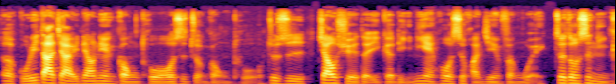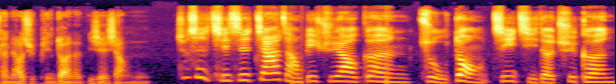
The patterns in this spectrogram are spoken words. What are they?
呃鼓励大家一定要念公托或是准公托，就是教学的一个理念或是环境氛围，这都是你可能要去评断的一些项目。就是其实家长必须要更主动积极的去跟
